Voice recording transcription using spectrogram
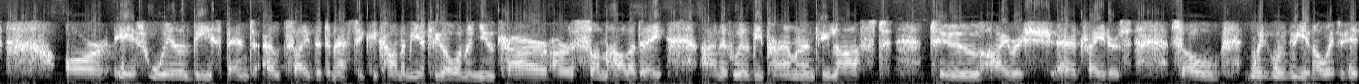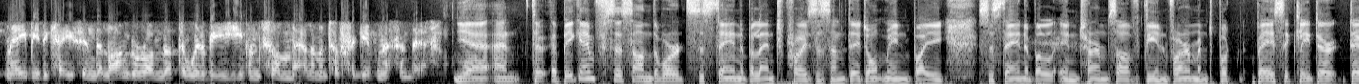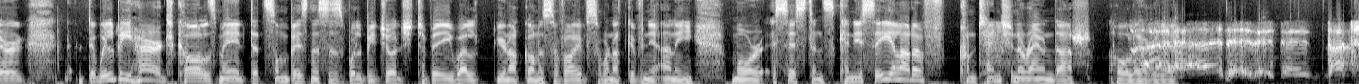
or it will be spent outside the domestic economy. It'll go on a new car or a sun holiday, and it will be permanently lost to Irish uh, traders. So, we, we, you know, it, it may be the case in the longer run that there will be even some element of forgiveness in this. Yeah, and there, a big emphasis on the word sustainable enterprises, and they don't mean by sustainable in terms of the environment, but basically there there there will be hard calls made that some businesses will be judged to be well, you're not going to survive, so we're not giving you any more assistance. Can you see a lot of contention around that whole area? Uh, that's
